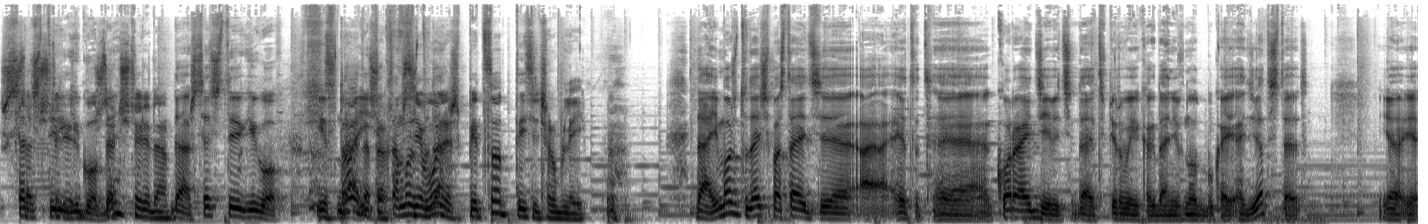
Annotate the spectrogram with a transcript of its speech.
64, 64 гигов, 64, да? Да, 64 гигов. И стоит да, это всего туда... лишь 500 тысяч рублей. Да, и можно туда еще поставить э, а, этот э, Core i9. Да, это впервые, когда они в ноутбук i9 ставят. Я, я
